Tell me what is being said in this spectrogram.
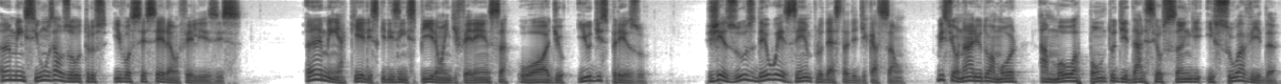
Amem-se uns aos outros e vocês serão felizes. Amem aqueles que lhes inspiram a indiferença, o ódio e o desprezo. Jesus deu o exemplo desta dedicação. Missionário do amor, amou a ponto de dar seu sangue e sua vida.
